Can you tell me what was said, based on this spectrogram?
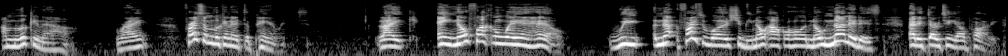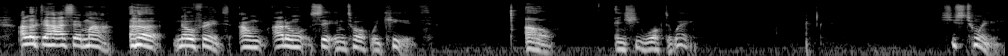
I'm looking at her, right? First, I'm looking at the parents. Like, ain't no fucking way in hell. We first of all, there should be no alcohol, no none of this at a 13 year party. I looked at her. I said, "Mom, uh, no offense. I'm I don't sit and talk with kids. Oh. And she walked away. She's 20.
